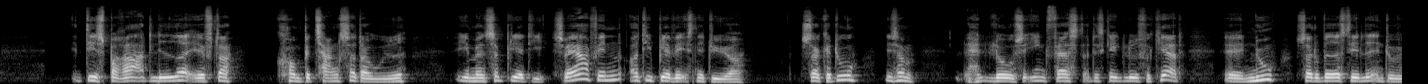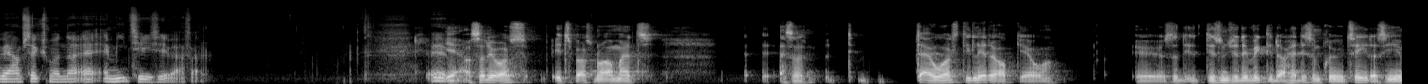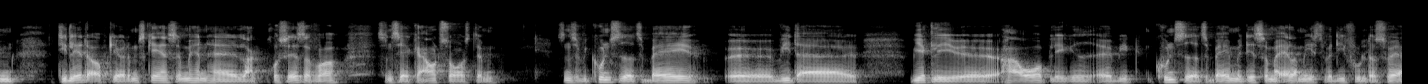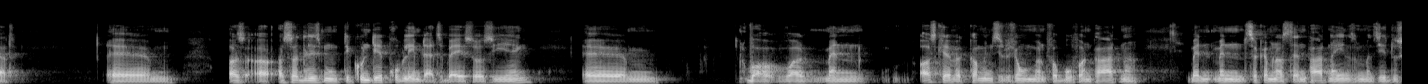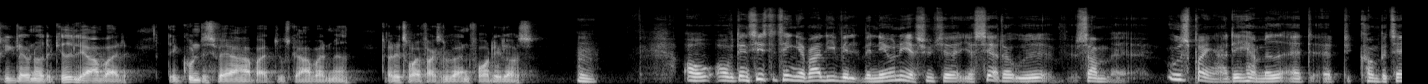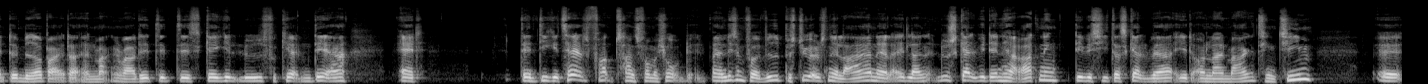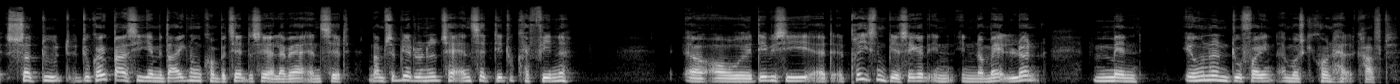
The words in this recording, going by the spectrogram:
desperat leder efter kompetencer derude, jamen så bliver de sværere at finde, og de bliver væsentligt dyrere. Så kan du ligesom låse en fast, og det skal ikke lyde forkert, øh, nu, så er du bedre stillet, end du vil være om 6 måneder, af, af min tese i hvert fald. Øh. Ja, og så er det jo også et spørgsmål om, at øh, altså, der er jo også de lette opgaver, Øh, så det, det synes jeg, det er vigtigt at have det som prioritet og sige, at de lette opgaver, dem skal jeg simpelthen have lagt processer for, sådan så jeg kan outsource dem. Sådan så vi kun sidder tilbage, øh, vi der virkelig øh, har overblikket, øh, vi kun sidder tilbage med det, som er allermest værdifuldt og svært. Øh, og, og, og så er det ligesom, det er kun det problem, der er tilbage, så at sige, ikke? Øh, hvor, hvor man også kan komme i en situation, hvor man får brug for en partner, men, men så kan man også tage en partner ind, som man siger, du skal ikke lave noget af det kedelige arbejde, Det er kun det svære arbejde, du skal arbejde med. Og det tror jeg faktisk vil være en fordel også. Mm. Og, og den sidste ting, jeg bare lige vil, vil nævne, jeg synes, jeg, jeg ser derude, som øh, udspringer af det her med, at, at kompetente medarbejdere er en mangelvare, det, det, det skal ikke lyde forkert, men det er, at den digitale transformation, man har ligesom fået at vide bestyrelsen eller ejerne eller et eller andet, nu skal vi den her retning, det vil sige, der skal være et online marketing team, øh, så du, du kan ikke bare sige, jamen der er ikke nogen kompetente til at lade være at ansætte. Nå, så bliver du nødt til at ansætte det, du kan finde. Og, og øh, det vil sige, at, at prisen bliver sikkert en, en normal løn, men evnen du får ind er måske kun halv kraft.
